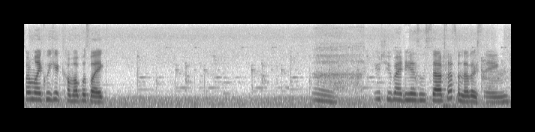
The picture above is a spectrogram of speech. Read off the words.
So I'm like we could come up with like YouTube ideas and stuff. That's another thing.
